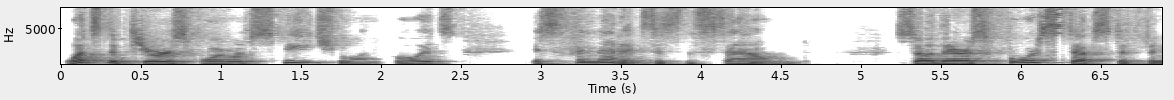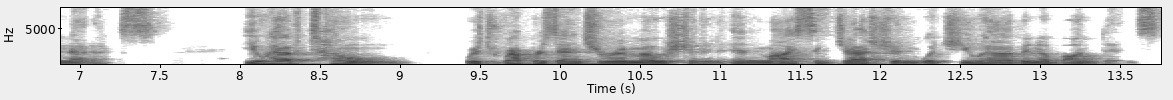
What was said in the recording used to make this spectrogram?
What's the purest form of speech, Michael? It's, it's phonetics, it's the sound. So there's four steps to phonetics. You have tone, which represents your emotion, and my suggestion, which you have in abundance.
